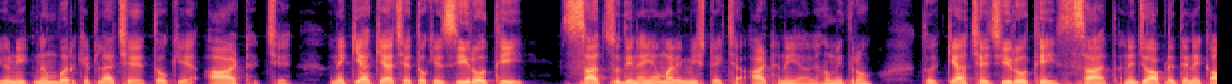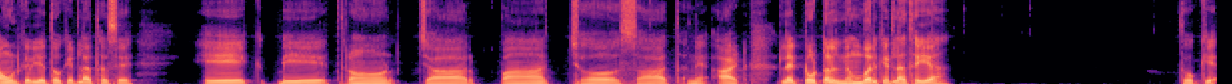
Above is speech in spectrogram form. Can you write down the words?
યુનિક નંબર કેટલા છે? તો કે આઠ છે. અને ક્યાં ક્યાં છે? તો કે ઝીરોથી સાત સુધીના. અહીંયા મારી મિસ્ટેક છે. આઠ નહીં આવે. હા મિત્રો? તો ક્યાં છે? ઝીરોથી સાત. અને જો આપણે તેને કાઉન્ટ કરીએ તો કેટલા થશે? એક, બે, ત્રણ, ચાર, પાંચ, છ, સાત અને આઠ. એટલે ટોટલ નંબર કેટલા થયા? તો કે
